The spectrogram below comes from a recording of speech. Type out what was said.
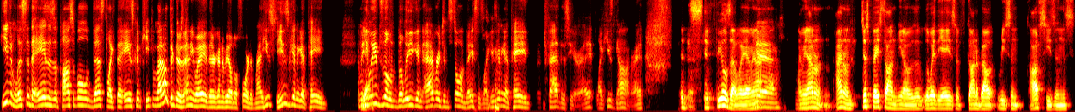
he even listed the A's as a possible desk. Like the A's could keep him. I don't think there's any way they're going to be able to afford him. Right? He's he's going to get paid. I mean, yeah. he leads the, the league in average and stolen bases. Like he's going to get paid fat this year, right? Like he's gone, right? It's it feels that way. I mean, yeah. I mean, I don't, I don't, just based on, you know, the, the way the A's have gone about recent off seasons,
